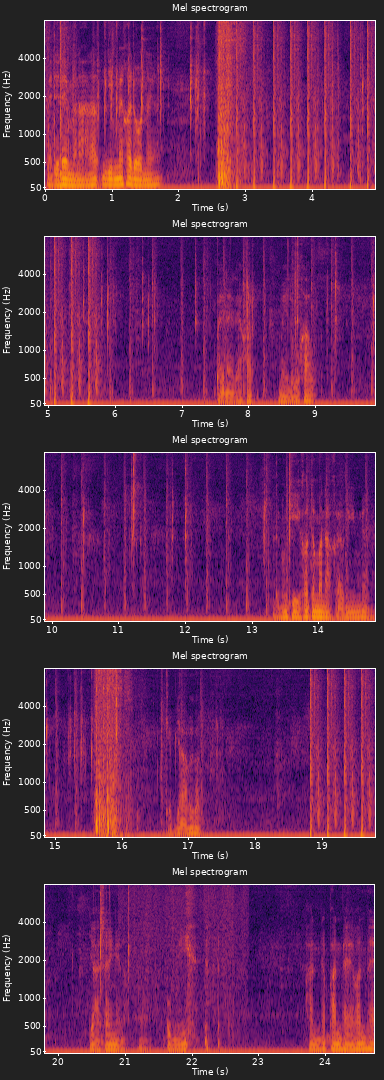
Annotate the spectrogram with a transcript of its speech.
ไม่ได้เล่นมานานแล้ว ยิงไม่ค่อยโดนเลยครับไปไหนแล้วครับ ไม่รู้ครับเดี๋ยวบางทีเขาจะมาดักแบบนี้เหมือนกันเก็บยาไว้ก่อนยาใช้ไงเนาะปุ่มนี้ พันครับพันแผลพันแผล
